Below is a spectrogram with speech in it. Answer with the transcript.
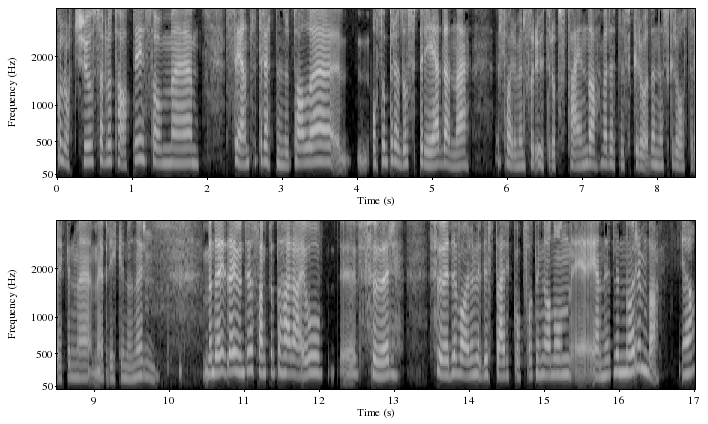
Coloccio Salutati, som eh, sent 1300-tallet også prøvde å spre denne formen for utropstegn, da, med dette skrå, denne skråstreken med, med prikken under. Men det, det er jo interessant at det her er jo eh, før, før det var en veldig sterk oppfatning av noen enhetlig norm, da. Ja,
